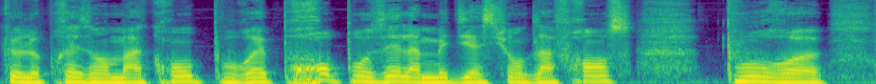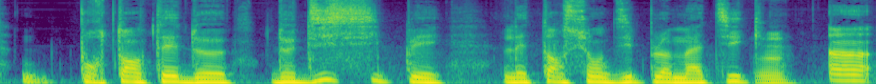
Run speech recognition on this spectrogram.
que le président Macron pourrait proposer la médiation de la France pour euh, pour tenter de, de dissiper les tensions diplomatiques, mmh. un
